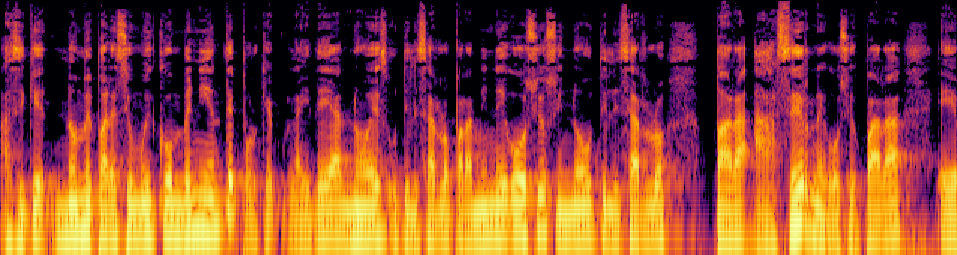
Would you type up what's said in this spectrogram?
Así que no me pareció muy conveniente porque la idea no es utilizarlo para mi negocio, sino utilizarlo para hacer negocio, para eh,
